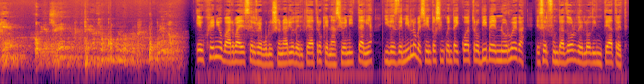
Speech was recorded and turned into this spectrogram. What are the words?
Bien, voy a hacer teatro como lo. Eugenio Barba es el revolucionario del teatro que nació en Italia y desde 1954 vive en Noruega. Es el fundador del Odin Theatret,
